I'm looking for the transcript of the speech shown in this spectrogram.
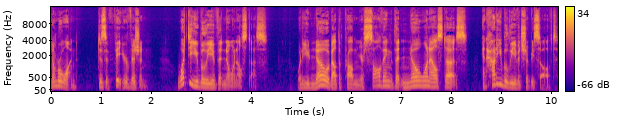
Number one, does it fit your vision? What do you believe that no one else does? What do you know about the problem you're solving that no one else does? And how do you believe it should be solved?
